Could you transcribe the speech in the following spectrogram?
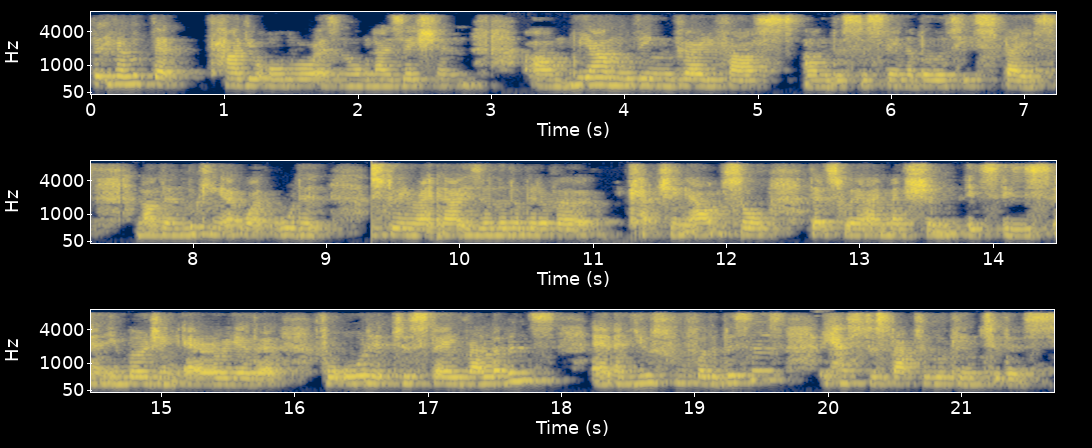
but if I looked at Cargill overall as an organization, um, we are moving very fast on the sustainability space. Now then looking at what audit is doing right now is a little bit of a catching out. So that's where I mentioned it's, it's an emerging area that for audit to stay relevant and, and useful for the business, it has to start to look into this.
